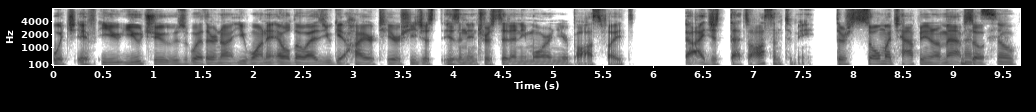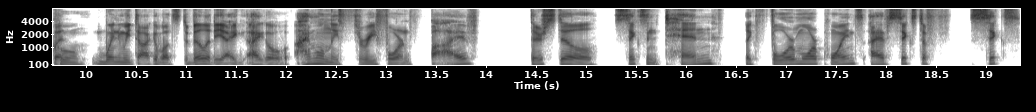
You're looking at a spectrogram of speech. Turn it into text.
which if you you choose whether or not you want it although as you get higher tier she just isn't interested anymore in your boss fights i just that's awesome to me there's so much happening on a map That's so so, but cool. when we talk about stability, I, I go, I'm only three, four, and five. There's still six and 10, like four more points. I have six to f- six.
